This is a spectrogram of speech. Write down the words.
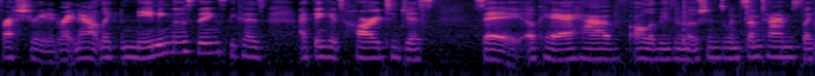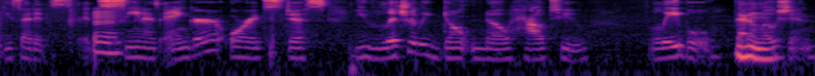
frustrated. Right now, like naming those things because I think it's hard to just say, okay, I have all of these emotions when sometimes, like you said, it's it's Mm. seen as anger or it's just you literally don't know how to label that Mhm. emotion.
